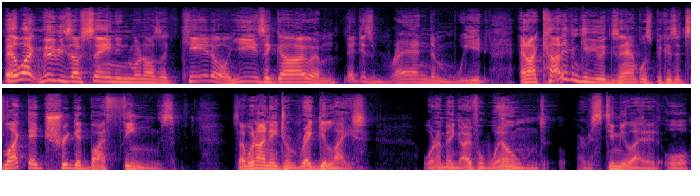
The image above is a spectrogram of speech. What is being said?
they're like movies I've seen in when I was a kid or years ago, and they're just random, weird. And I can't even give you examples because it's like they're triggered by things. So when I need to regulate, when I'm being overwhelmed, or overstimulated, or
